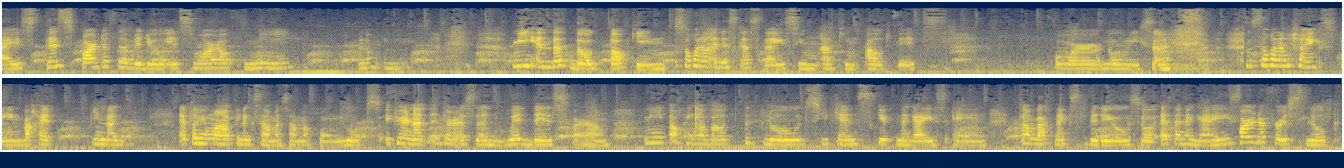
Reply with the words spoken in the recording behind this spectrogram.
Guys. This part of the video is more of me Anong ini? Me and that dog talking. Gusto ko lang i-discuss guys yung aking outfits. For no reason. Gusto ko lang siyang explain bakit pinag ito yung mga pinagsama-sama kong looks. If you're not interested with this, parang me talking about the clothes, you can skip na guys and come back next video. So, eto na guys. For the first look,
